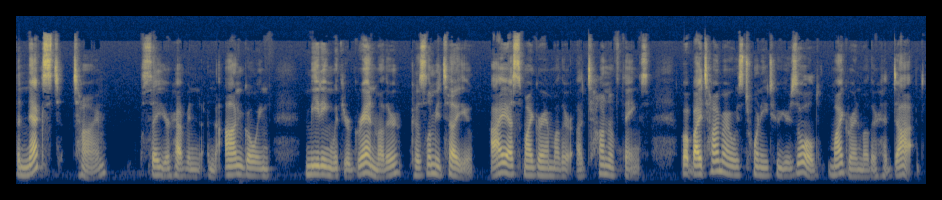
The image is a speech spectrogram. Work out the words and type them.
The next time, say you're having an ongoing meeting with your grandmother, because let me tell you, I asked my grandmother a ton of things, but by the time I was 22 years old, my grandmother had died.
